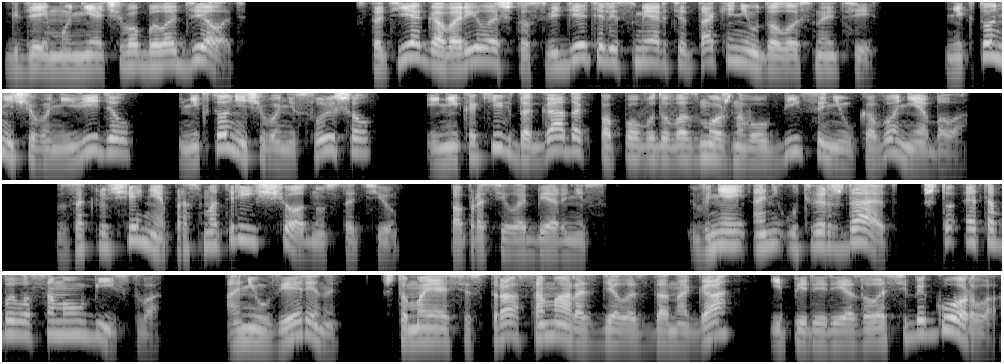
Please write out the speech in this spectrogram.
где ему нечего было делать. В статье говорилось, что свидетелей смерти так и не удалось найти. Никто ничего не видел, никто ничего не слышал, и никаких догадок по поводу возможного убийцы ни у кого не было. «В заключение просмотри еще одну статью», — попросила Бернис. «В ней они утверждают, что это было самоубийство. Они уверены, что моя сестра сама разделась до нога и перерезала себе горло.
